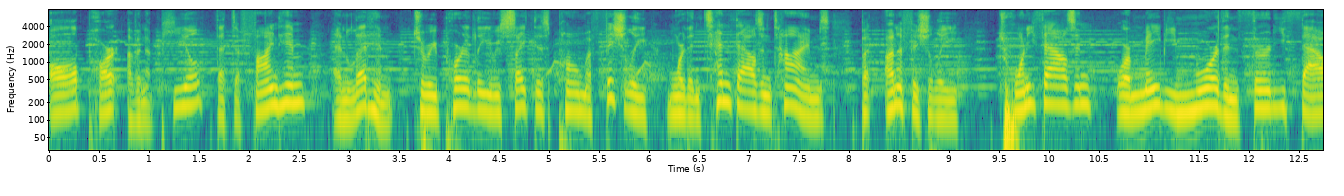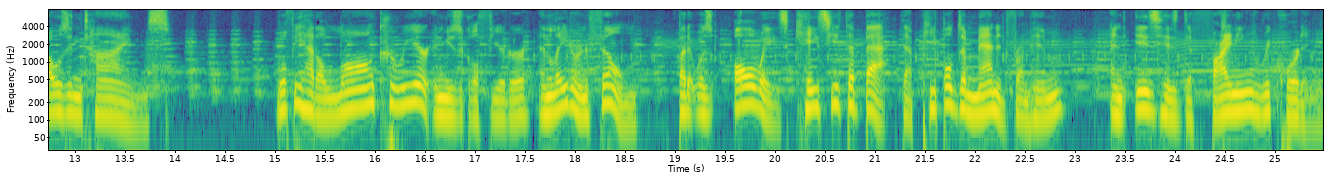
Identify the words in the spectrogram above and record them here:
all part of an appeal that defined him and led him to reportedly recite this poem officially more than 10,000 times, but unofficially 20,000 or maybe more than 30,000 times. Wolfie had a long career in musical theater and later in film, but it was always Casey at the Bat that people demanded from him and is his defining recording.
